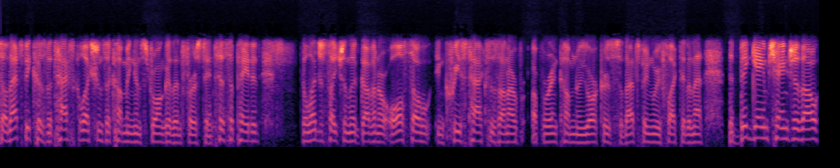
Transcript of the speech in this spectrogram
So that's because the tax collections are coming in stronger than first anticipated. The legislature and the governor also increased taxes on our upper income New Yorkers, so that's being reflected in that. The big game changer, though,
